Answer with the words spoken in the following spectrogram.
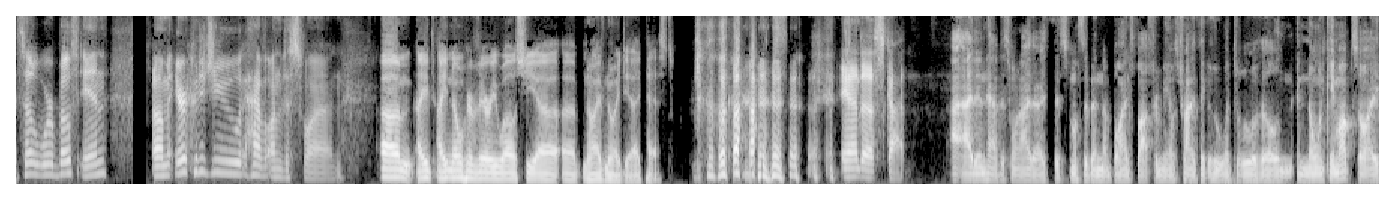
So we're both in. Um, Eric, who did you have on this one? Um, I I know her very well. She uh, uh no, I have no idea. I passed. and uh, Scott. I, I didn't have this one either. I, this must have been a blind spot for me. I was trying to think of who went to Louisville, and, and no one came up. So I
